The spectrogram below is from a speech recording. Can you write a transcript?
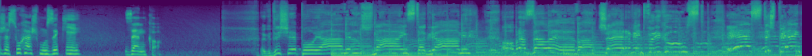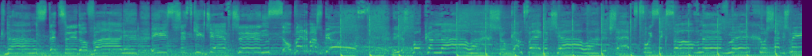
że słuchasz muzyki Zenko. Gdy się pojawiasz na Instagramie Obraz zalewa czerwień twych ust. Jesteś piękna zdecydowanie I z wszystkich dziewczyn super masz biust. Już po kanałach szukam twego ciała Szept twój seksowny w mych uszach brzmi.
